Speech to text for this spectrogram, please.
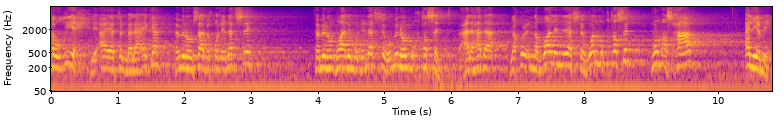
توضيح لآية الملائكة فمنهم سابق لنفسه فمنهم ظالم لنفسه ومنهم مقتصد. على هذا نقول إن الظالم لنفسه والمقتصد هم أصحاب اليمين.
